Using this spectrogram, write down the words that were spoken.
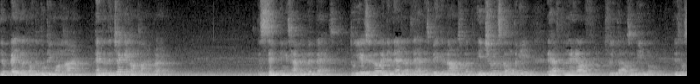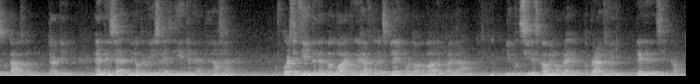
the payment of the booking online, and do the check-in online, right? The same thing is happening with banks. Two years ago in the Netherlands, they had this big announcement, insurance company, they have to lay off 3,000 people. This was 2013. And they said, you know, the reason is the internet. And I was like, of course it's the internet, but why do we have to explain or talk about it right now? You could see this coming already. Apparently, they didn't see it coming.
